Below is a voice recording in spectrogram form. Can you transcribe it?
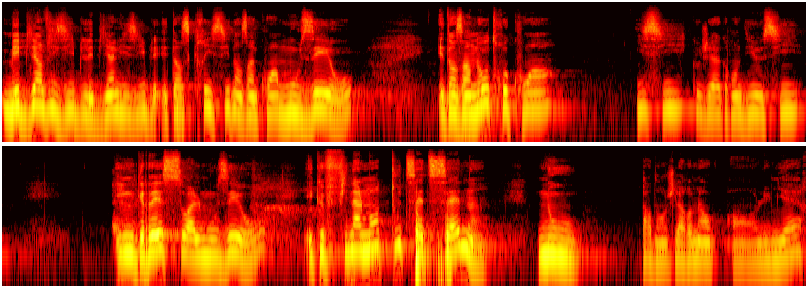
mais bien visible et bien lisible, est inscrit ici dans un coin Museo, et dans un autre coin, ici, que j'ai agrandi aussi, ingresso al museo, et que finalement toute cette scène nous, pardon, je la remets en, lumière,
